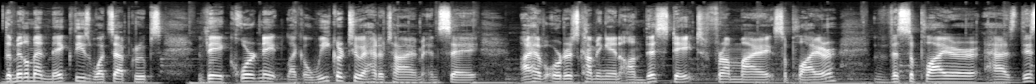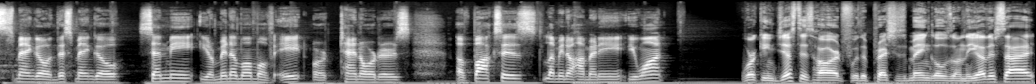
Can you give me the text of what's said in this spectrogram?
The middlemen make these WhatsApp groups. They coordinate like a week or two ahead of time and say, I have orders coming in on this date from my supplier. The supplier has this mango and this mango. Send me your minimum of eight or 10 orders of boxes. Let me know how many you want. Working just as hard for the precious mangoes on the other side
